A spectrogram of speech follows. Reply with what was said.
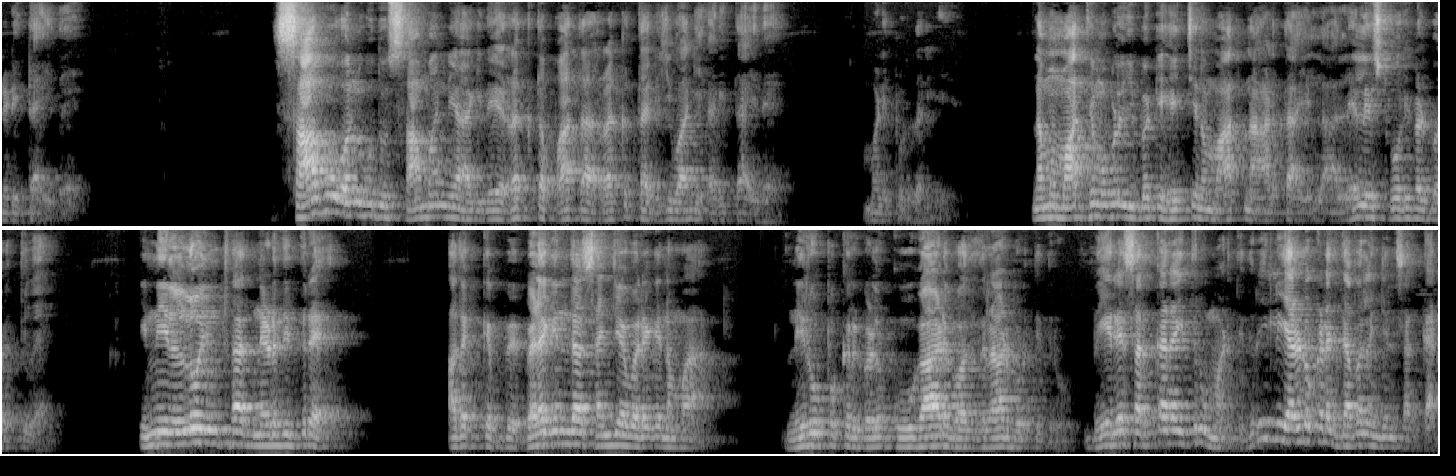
ನಡೀತಾ ಇವೆ ಸಾವು ಅನ್ನುವುದು ಸಾಮಾನ್ಯ ಆಗಿದೆ. ರಕ್ತಪಾತ, ರಕ್ತ ನಿಜವಾಗಿ ಹರಿತಾ ಇದೆ ಮಣಿಪುರದಲ್ಲಿ. ನಮ್ಮ ಮಾಧ್ಯಮಗಳು ಈ ಬಗ್ಗೆ ಹೆಚ್ಚಿನ ಮಾತನ್ನ ಆಡ್ತಾ ಇಲ್ಲ. ಅಲ್ಲೆಲ್ಲೇ ಸ್ಟೋರಿಗಳು ಬರ್ತಿವೆ ಇನ್ನೆಲ್ಲೋ ಇಂಥದ್ದು ನಡೆದಿದ್ದರೆ ಅದಕ್ಕೆ ಬೆಳಗಿಂದ ಸಂಜೆವರೆಗೆ ನಮ್ಮ ನಿರೂಪಕರುಗಳು ಕೂಗಾಡಿ ಒದರಾಡ್ಬಿಡ್ತಿದ್ರು ಬೇರೆ ಸರ್ಕಾರ ಇದ್ದರೂ ಮಾಡ್ತಿದ್ರು. ಇಲ್ಲಿ ಎರಡು ಕಡೆ ಡಬಲ್ ಇಂಜಿನ್ ಸರ್ಕಾರ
